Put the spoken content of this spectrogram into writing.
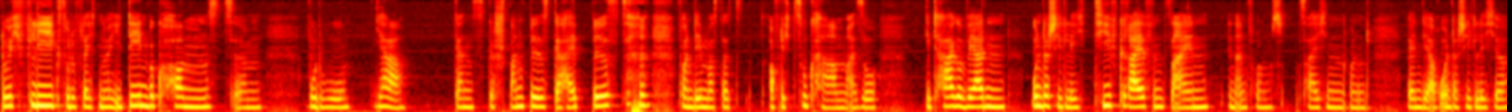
durchfliegst, wo du vielleicht neue Ideen bekommst, ähm, wo du ja ganz gespannt bist, gehypt bist von dem, was da auf dich zukam. Also die Tage werden unterschiedlich tiefgreifend sein, in Anführungszeichen, und werden dir auch unterschiedliche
